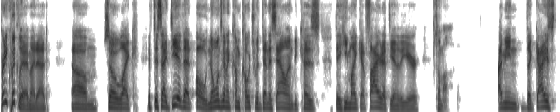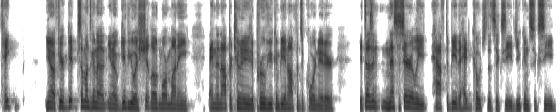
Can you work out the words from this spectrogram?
pretty quickly, I might add. Um, so like if this idea that oh no one's gonna come coach with Dennis Allen because they, he might get fired at the end of the year. Come on. I mean, the guys take you know, if you're get someone's gonna, you know, give you a shitload more money and an opportunity to prove you can be an offensive coordinator, it doesn't necessarily have to be the head coach that succeeds. You can succeed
